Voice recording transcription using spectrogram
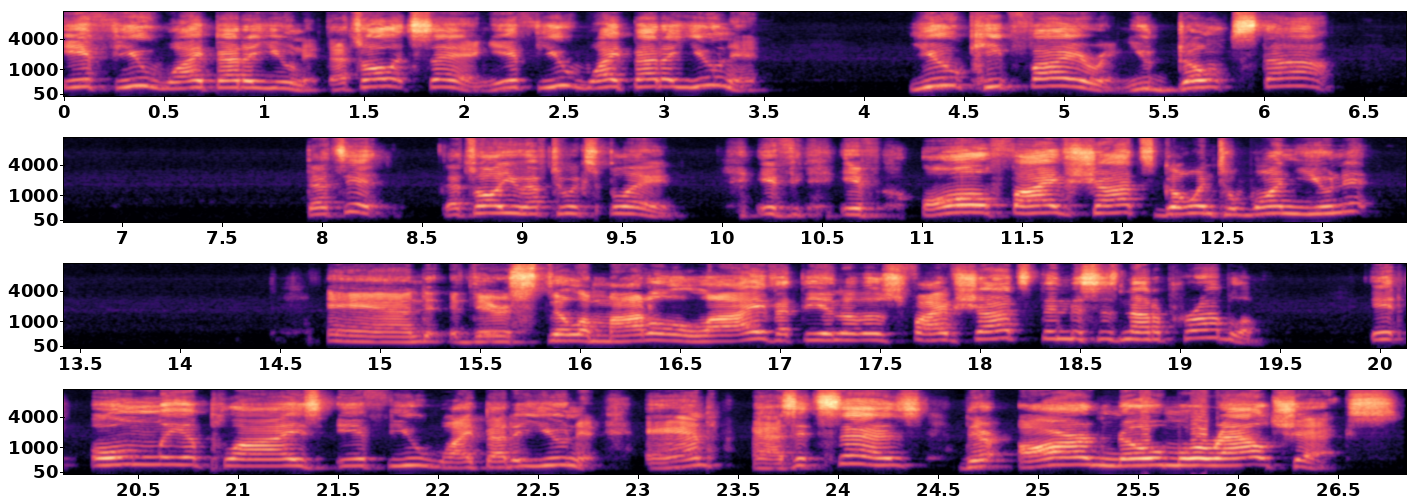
If you wipe out a unit, that's all it's saying. If you wipe out a unit, you keep firing. You don't stop. That's it. That's all you have to explain. If if all five shots go into one unit and there's still a model alive at the end of those five shots, then this is not a problem. It only applies if you wipe out a unit. And as it says, there are no morale checks.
